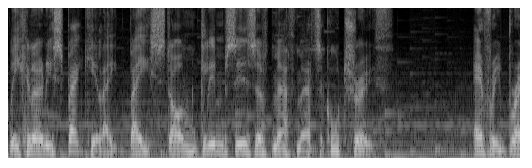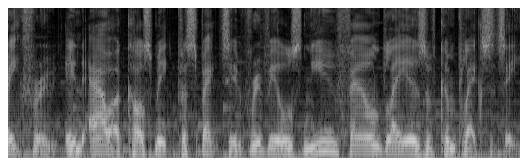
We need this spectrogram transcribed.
We can only speculate based on glimpses of mathematical truth. Every breakthrough in our cosmic perspective reveals new-found layers of complexity.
